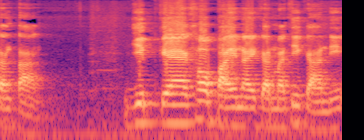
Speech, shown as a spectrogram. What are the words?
ต่าง ๆ หยิบแกเข้าไปในการมาธิการนี้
